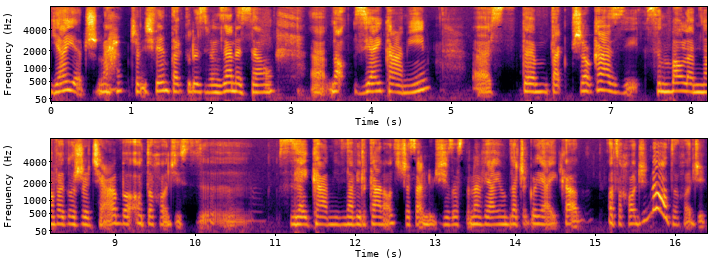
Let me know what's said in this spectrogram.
jajeczne, czyli święta, które związane są e, no, z jajkami, e, z tym tak przy okazji symbolem nowego życia, bo o to chodzi z, z jajkami na Wielkanoc. Czasami ludzie się zastanawiają, dlaczego jajka. O co chodzi? No o to chodzi.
